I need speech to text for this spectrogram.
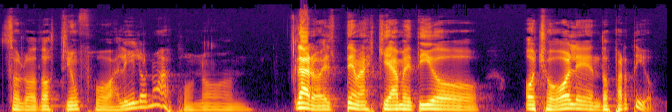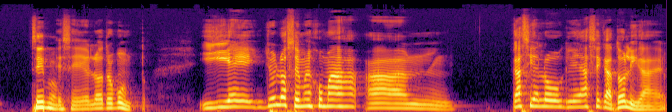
solo dos triunfos al hilo, ¿no? Pues no. Claro, el tema es que ha metido ocho goles en dos partidos. sí, po. Ese es el otro punto. Y eh, yo lo asemejo más a. mm, casi a lo que hace Católica. eh,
